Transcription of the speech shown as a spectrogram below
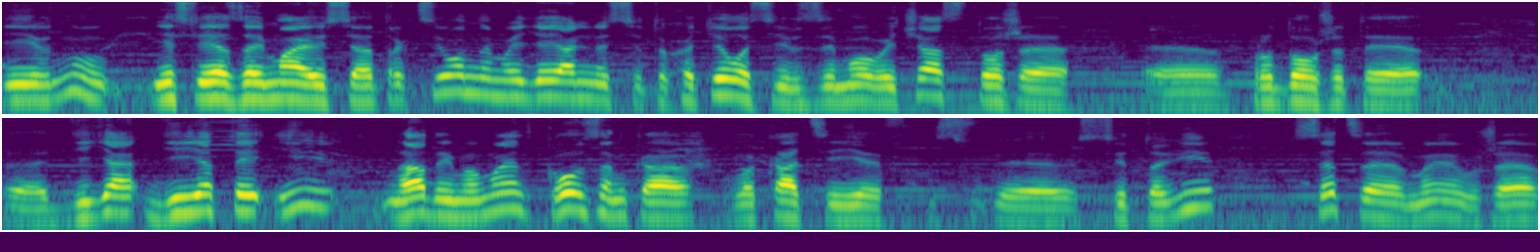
І ну, якщо я займаюся атракціонними діяльністю, то хотілося і в зимовий час теж е, продовжити е, дія, діяти. І на даний момент ковзанка, локації е, світові, все це ми вже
